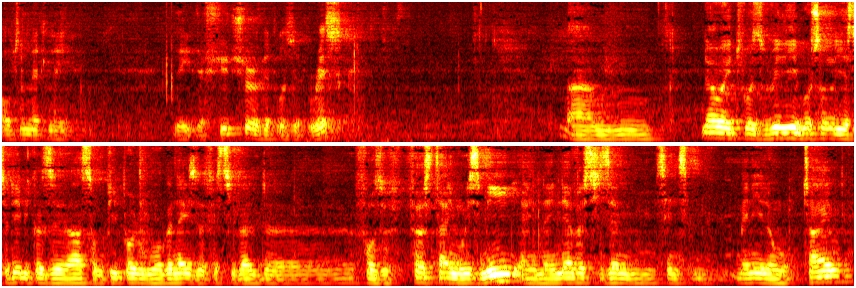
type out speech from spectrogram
ultimately the the future of it was at risk. Um, no, it was really emotional yesterday because there are some people who organize the festival the, for the first time with me, and I never see them since many long time.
